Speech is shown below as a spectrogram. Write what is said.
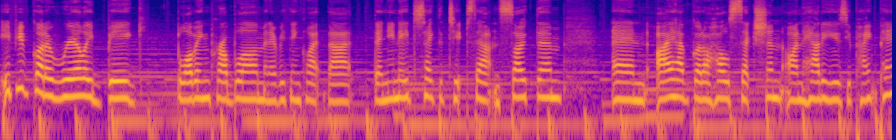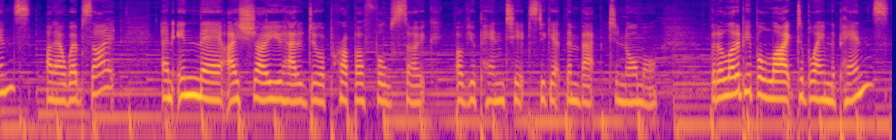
if you've got a really big blobbing problem and everything like that, then you need to take the tips out and soak them. And I have got a whole section on how to use your paint pens on our website. And in there, I show you how to do a proper full soak of your pen tips to get them back to normal. But a lot of people like to blame the pens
